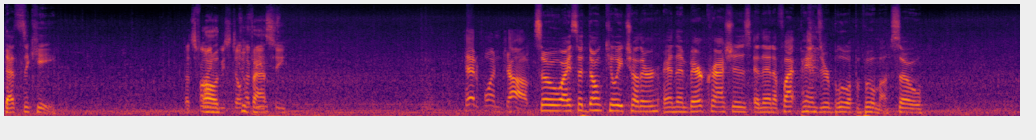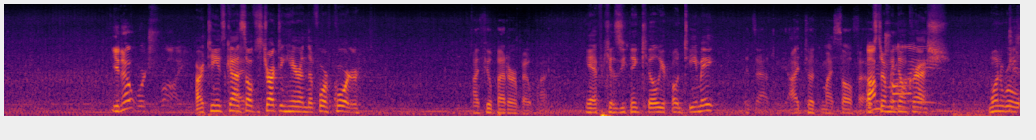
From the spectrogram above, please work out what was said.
That's the key. That's fine. Oh, we still too have fast. BNC. Did one job. So I said don't kill each other, and then bear crashes, and then a Flakpanzer blew up a puma. So You know, we're trying. our team's kind of self-destructing here in the fourth quarter. I feel better about mine. Yeah, because you didn't kill your own teammate. Exactly. I took myself out. Oh, I'm Sterling, don't crash. One rule.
